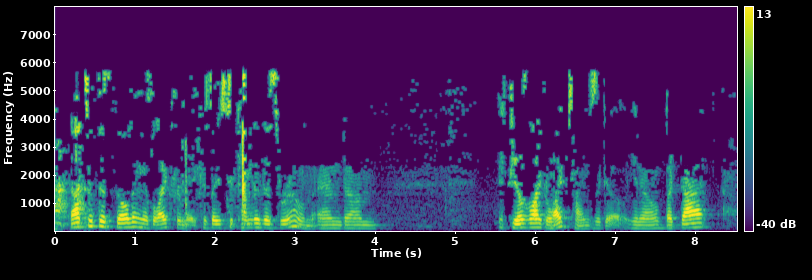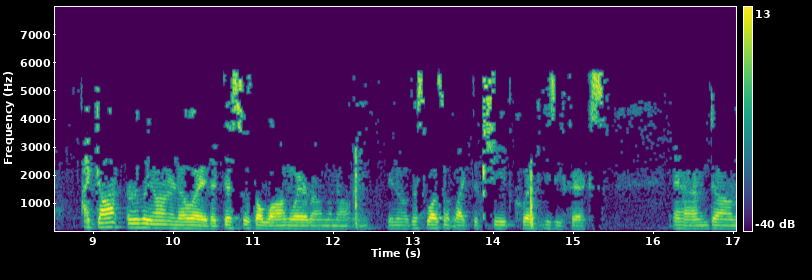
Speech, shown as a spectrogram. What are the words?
That's what this building is like for me because I used to come to this room and um, it feels like lifetimes ago, you know. But that I got early on in OA that this was the long way around the mountain. You know, this wasn't like the cheap, quick, easy fix. And um,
